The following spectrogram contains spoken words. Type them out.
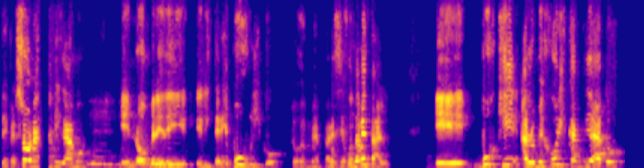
de personas, digamos, en nombre del el interés público, esto me parece fundamental, eh, busque a los mejores candidatos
